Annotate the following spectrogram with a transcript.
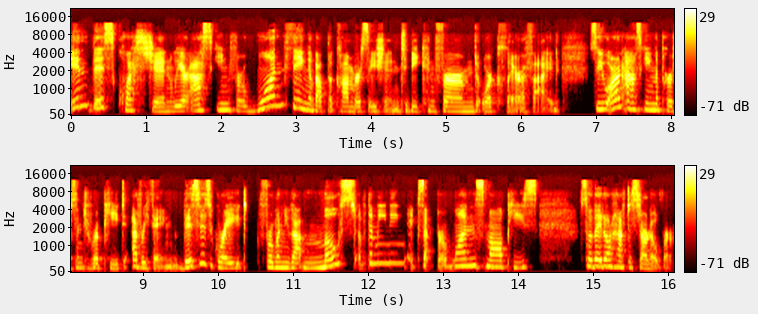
In this question, we are asking for one thing about the conversation to be confirmed or clarified. So you aren't asking the person to repeat everything. This is great for when you got most of the meaning, except for one small piece so they don't have to start over.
